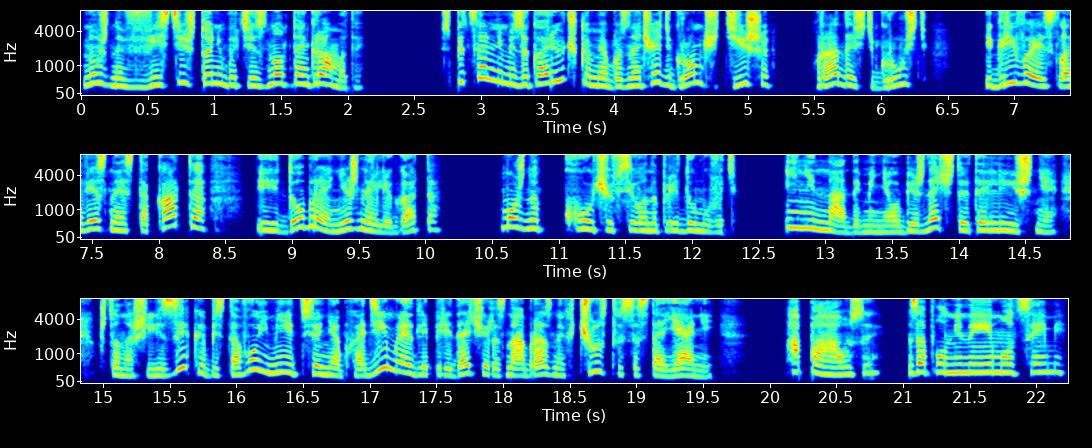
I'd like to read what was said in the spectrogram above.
нужно ввести что-нибудь из нотной грамоты. Специальными закорючками обозначать громче-тише, радость, грусть, игривая словесная стаката и добрая нежная легата. Можно кучу всего напридумывать. И не надо меня убеждать, что это лишнее, что наш язык и без того имеет все необходимое для передачи разнообразных чувств и состояний. А паузы, заполненные эмоциями,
